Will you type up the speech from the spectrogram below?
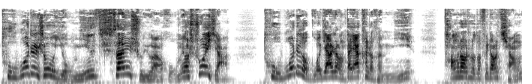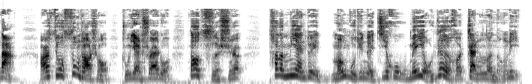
吐蕃这时候有民三十余万户。我们要说一下，吐蕃这个国家让大家看着很迷。唐朝时候它非常强大，而随后宋朝时候逐渐衰弱。到此时，他的面对蒙古军队几乎没有任何战争的能力。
